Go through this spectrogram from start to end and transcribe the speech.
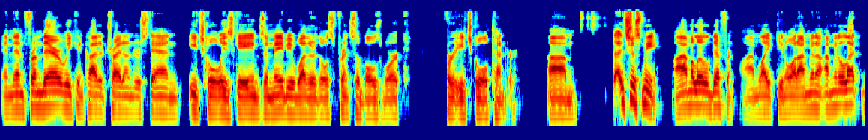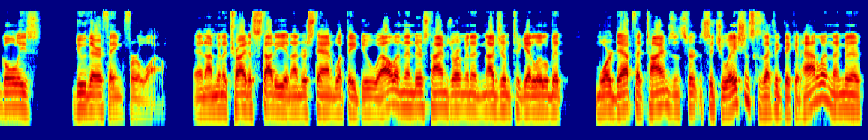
and then from there we can kind of try to understand each goalie's games and maybe whether those principles work for each goaltender. Um, it's just me. I'm a little different. I'm like, you know what? I'm gonna I'm gonna let goalies do their thing for a while and I'm to try to study and understand what they do well. And then there's times where I'm to nudge them to get a little bit more depth at times in certain situations because I think they can handle it. And I'm to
